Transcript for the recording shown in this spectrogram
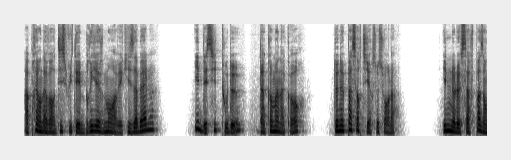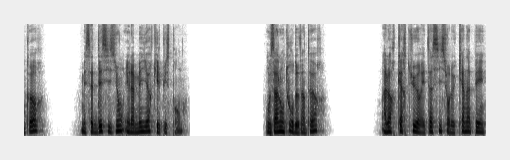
Après en avoir discuté brièvement avec Isabelle, ils décident tous deux, d'un commun accord, de ne pas sortir ce soir-là. Ils ne le savent pas encore, mais cette décision est la meilleure qu'il puisse prendre. Aux alentours de 20 heures, alors qu'Arthur est assis sur le canapé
